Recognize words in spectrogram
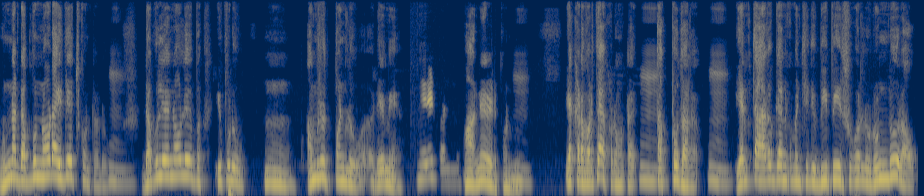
ఉన్న డబ్బున్నోడు అవి తెచ్చుకుంటాడు. డబ్బు లేనోళ్ళు ఇప్పు- ఇప్పుడు అమృత్ పండ్లు అదేమి? నేరేడు పండ్లు. నేరేడు పండ్లు. ఎక్కడ పడితే అక్కడ ఉంటాయి. తక్కువ ధర. ఎంత ఆరోగ్యానికి మంచిది? బీపీ షుగర్లు రెండూ రావు.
